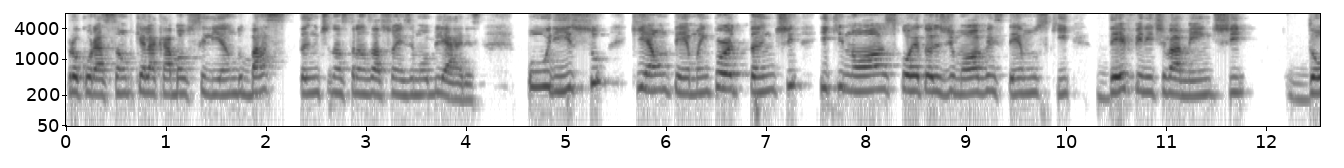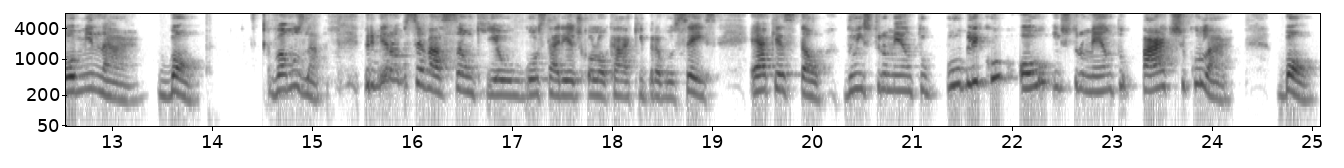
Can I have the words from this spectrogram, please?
procuração, porque ele acaba auxiliando bastante nas transações imobiliárias. Por isso que é um tema importante e que nós, corretores de imóveis, temos que definitivamente dominar. Bom, vamos lá. Primeira observação que eu gostaria de colocar aqui para vocês é a questão do instrumento público ou instrumento particular. Bom,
